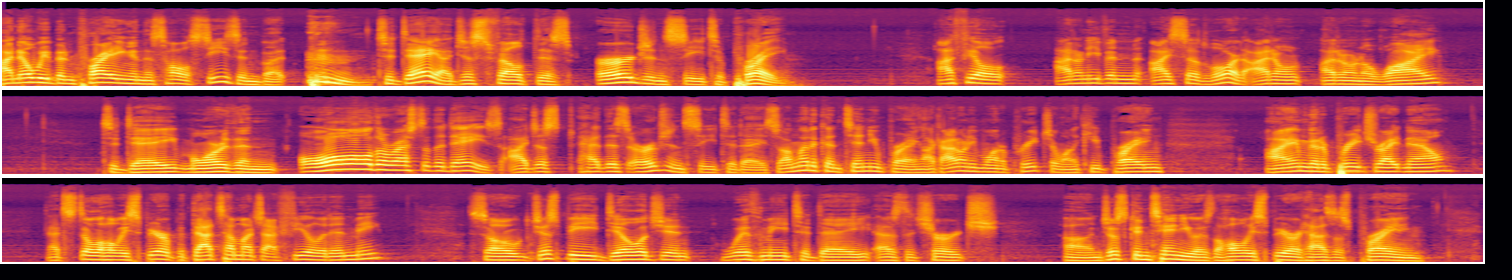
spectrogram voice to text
I know we've been praying in this whole season, but today I just felt this urgency to pray. I feel I don't even I said, "Lord, I don't I don't know why today more than all the rest of the days. I just had this urgency today. So I'm going to continue praying. Like I don't even want to preach. I want to keep praying. I am going to preach right now. That's still the Holy Spirit, but that's how much I feel it in me. So just be diligent with me today as the church uh, and just continue as the Holy Spirit has us praying.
